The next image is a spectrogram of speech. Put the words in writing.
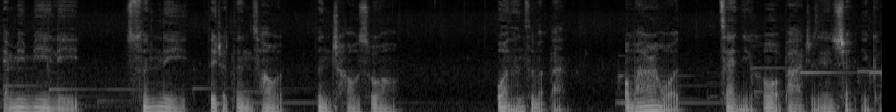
甜蜜蜜》里，孙俪对着邓超邓超说：“我能怎么办？我妈让我在你和我爸之间选一个，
